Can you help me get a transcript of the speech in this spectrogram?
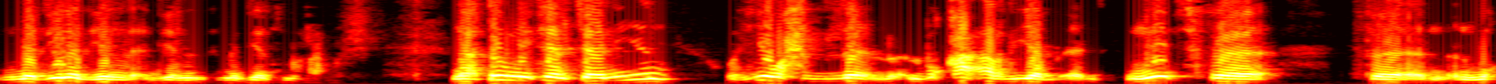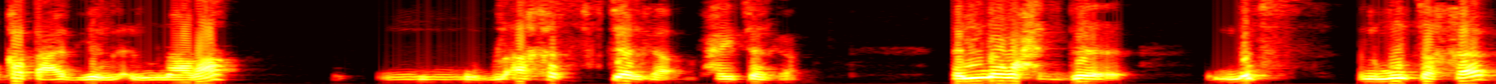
المدينة ديال ديال مدينة مراكش. نعطيو مثال ثانيا وهي واحد البقعة أرضية نيت في في المقاطعة ديال المنارة وبالأخص في تالكا في حي تالكا. أن واحد نفس المنتخب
